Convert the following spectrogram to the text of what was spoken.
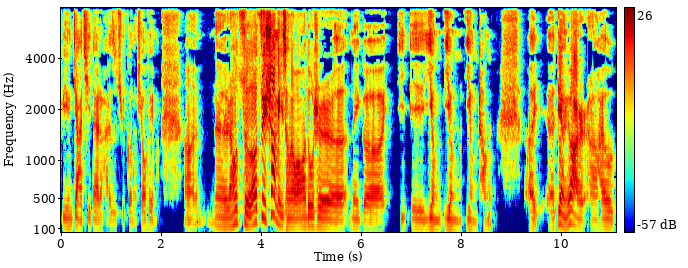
毕竟假期带着孩子去各种消费嘛，啊，那然后走到最上面一层呢，往往都是那个影影影影城，呃呃电影院啊，还有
